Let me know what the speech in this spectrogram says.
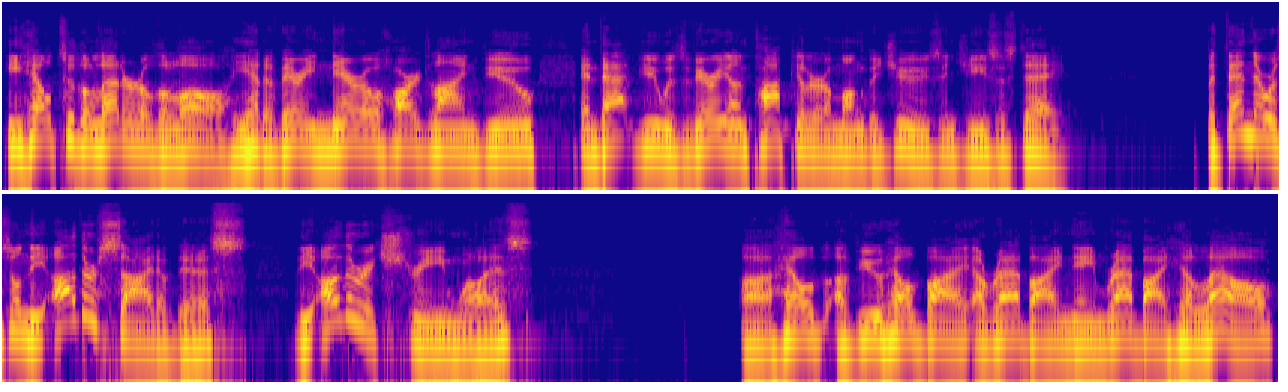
He held to the letter of the law. He had a very narrow, hardline view, and that view was very unpopular among the Jews in Jesus' day. But then there was on the other side of this, the other extreme was uh, held a view held by a rabbi named Rabbi Hillel,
